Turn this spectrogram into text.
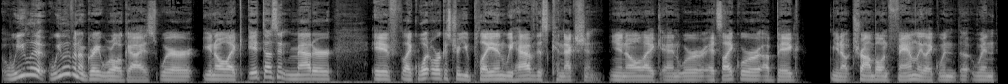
we live we live in a great world, guys, where you know like it doesn't matter if like what orchestra you play in, we have this connection, you know, like and we're it's like we're a big, you know, trombone family like when when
